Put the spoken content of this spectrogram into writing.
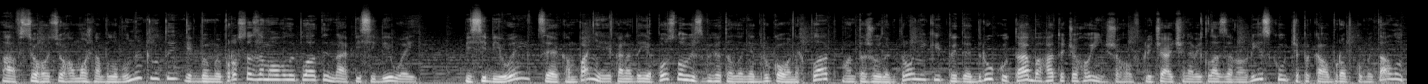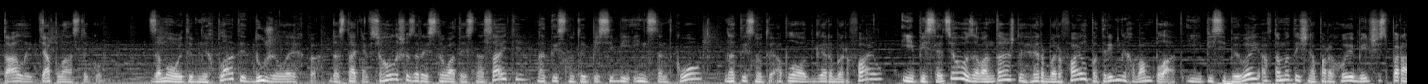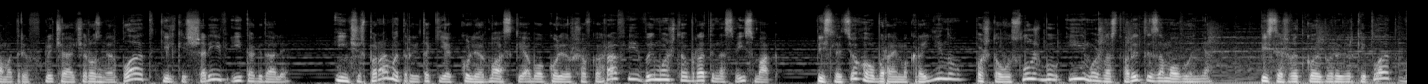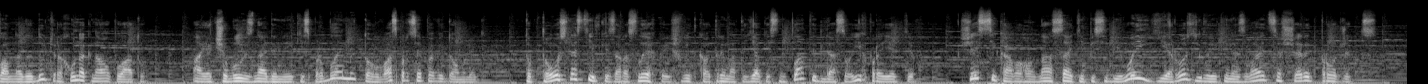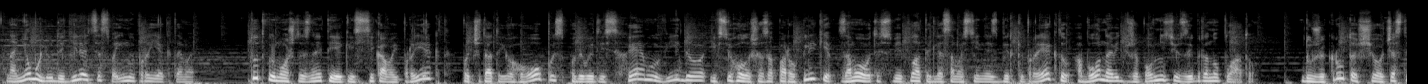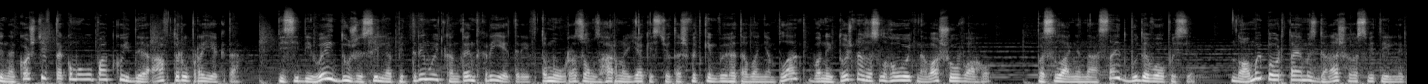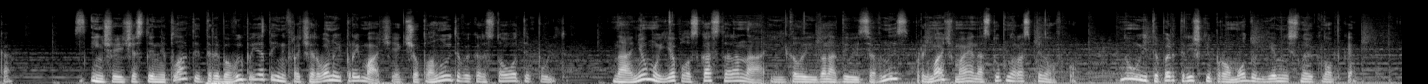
А всього цього можна було б уникнути, якби ми просто замовили плати на PCBWay. PCBWay – це компанія, яка надає послуги з виготовлення друкованих плат, монтажу електроніки, 3D-друку та багато чого іншого, включаючи навіть лазерну різку, ЧПК обробку металу та лиття пластику. Замовити в них плати дуже легко. Достатньо всього лише зареєструватись на сайті, натиснути PCB Instant Quote, натиснути Upload Gerber файл, і після цього завантажити Gerber файл потрібних вам плат. І PCBWay автоматично порахує більшість параметрів, включаючи розмір плат, кількість шарів і так далі. Інші ж параметри, такі як колір маски або колір шовкографії, ви можете обрати на свій смак. Після цього обираємо країну, поштову службу і можна створити замовлення. Після швидкої перевірки плат вам нададуть рахунок на оплату. А якщо були знайдені якісь проблеми, то вас про це повідомлять. Тобто ось настільки зараз легко і швидко отримати якісні плати для своїх проєктів. Ще з цікавого, на сайті PCBWay є розділ, який називається Shared Projects. На ньому люди діляться своїми проєктами. Тут ви можете знайти якийсь цікавий проєкт, почитати його опис, подивитись схему, відео і всього лише за пару кліків замовити собі плати для самостійної збірки проєкту або навіть вже повністю зібрану плату. Дуже круто, що частина коштів в такому випадку йде автору проєкта. PCBWay дуже сильно підтримують контент креаторів, тому разом з гарною якістю та швидким виготовленням плат вони точно заслуговують на вашу увагу. Посилання на сайт буде в описі. Ну а ми повертаємось до нашого світильника. З іншої частини плати треба випаяти інфрачервоний приймач, якщо плануєте використовувати пульт. На ньому є плоска сторона, і коли вона дивиться вниз, приймач має наступну розпіновку. Ну і тепер трішки про модуль ємнісної кнопки.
